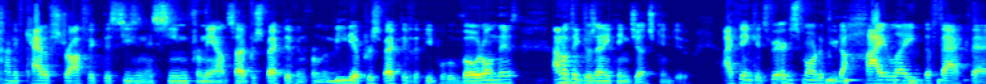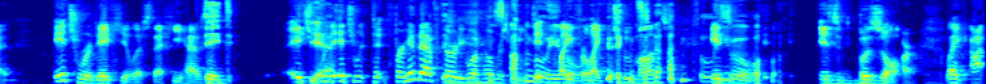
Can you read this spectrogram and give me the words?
kind of catastrophic this season has seemed from the outside perspective and from a media perspective, the people who vote on this, I don't think there's anything Judge can do. I think it's very smart of you to highlight the fact that it's ridiculous that he has. It, it's yeah. it's for him to have 31 homers when he didn't play for like two It's months is is bizarre. Like I,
